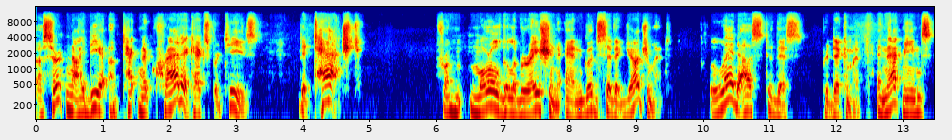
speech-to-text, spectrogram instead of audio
a certain idea of technocratic expertise detached from moral deliberation and good civic judgment led us to this predicament. And that means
